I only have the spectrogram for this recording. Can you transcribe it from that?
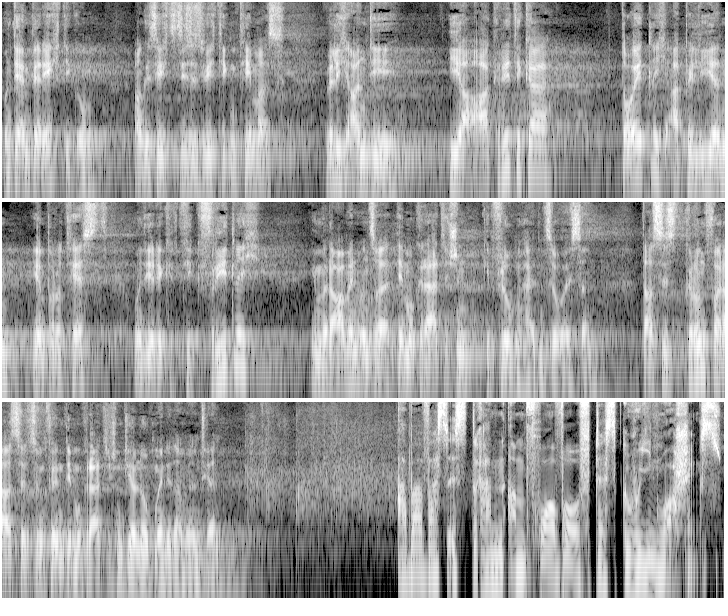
und deren Berechtigung angesichts dieses wichtigen Themas will ich an die IAA-Kritiker deutlich appellieren, ihren Protest und ihre Kritik friedlich im Rahmen unserer demokratischen Gepflogenheiten zu äußern. Das ist Grundvoraussetzung für einen demokratischen Dialog, meine Damen und Herren. Aber was ist dran am Vorwurf des Greenwashings?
